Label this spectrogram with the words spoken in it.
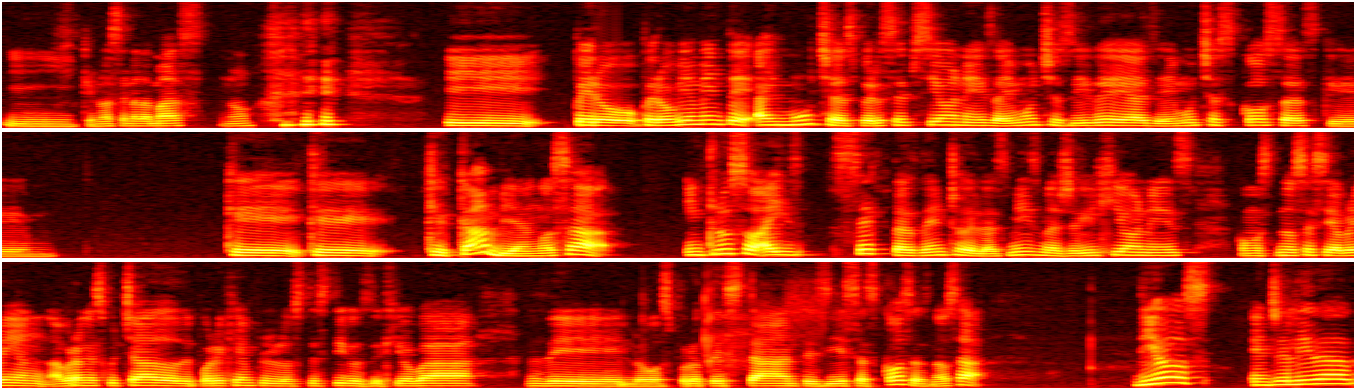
y que no hace nada más, ¿no? y, pero, pero obviamente hay muchas percepciones, hay muchas ideas y hay muchas cosas que, que, que, que cambian. O sea, incluso hay sectas dentro de las mismas religiones, como no sé si habrían, habrán escuchado de, por ejemplo, los testigos de Jehová, de los protestantes y esas cosas, ¿no? O sea, Dios en realidad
